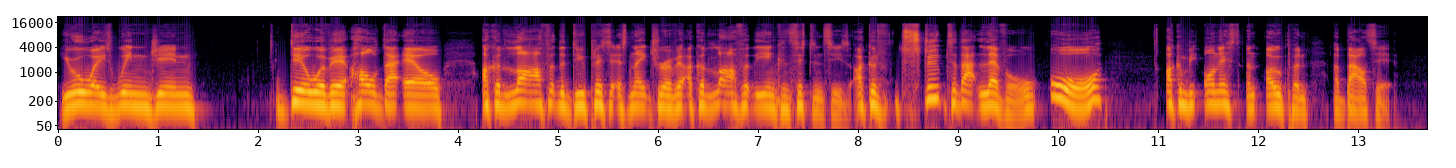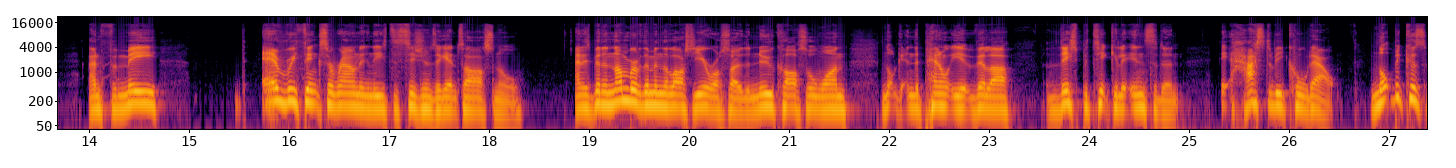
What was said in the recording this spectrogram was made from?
you're always whinging, deal with it, hold that L. I could laugh at the duplicitous nature of it. I could laugh at the inconsistencies. I could stoop to that level, or I can be honest and open about it. And for me, everything surrounding these decisions against Arsenal, and there's been a number of them in the last year or so the Newcastle one, not getting the penalty at Villa, this particular incident, it has to be called out. Not because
